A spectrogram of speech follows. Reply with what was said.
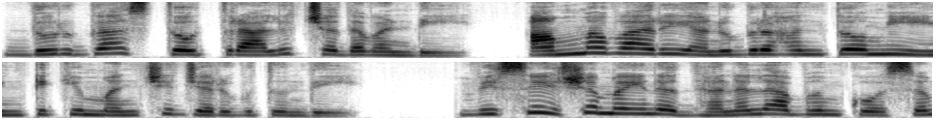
దుర్గా స్తోత్రాలు చదవండి. అమ్మవారి అనుగ్రహంతో మీ ఇంటికి మంచి జరుగుతుంది. విశేషమైన ధనలాభం కోసం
